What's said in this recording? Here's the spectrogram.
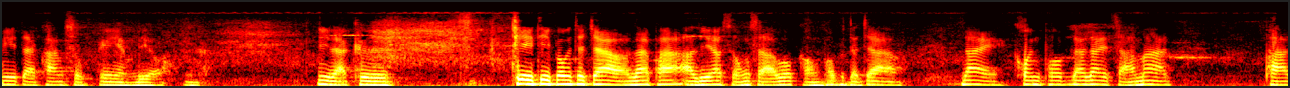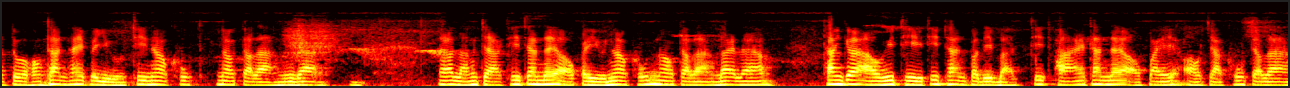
มีแต่ความสุขเพียงอย่างเดียว นี่แหละคือที่ที่พระพุทธเจ้าและพระอริยสงสาวกของพระพุทธเจ้า ได้ค้นพบและได้สามารถพาตัวของท่านให้ไปอยู่ที่นอกคุกนอกตารางนี้ได้ แล้วหลังจากที่ท่านได้ออกไปอยู่นอกคุกนอกตารางได้แล้ว ท่านก็เอาวิธีที่ท่านปฏิบัติที่พาให้ท่านได้ออกไปออกจากคุกตาราง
